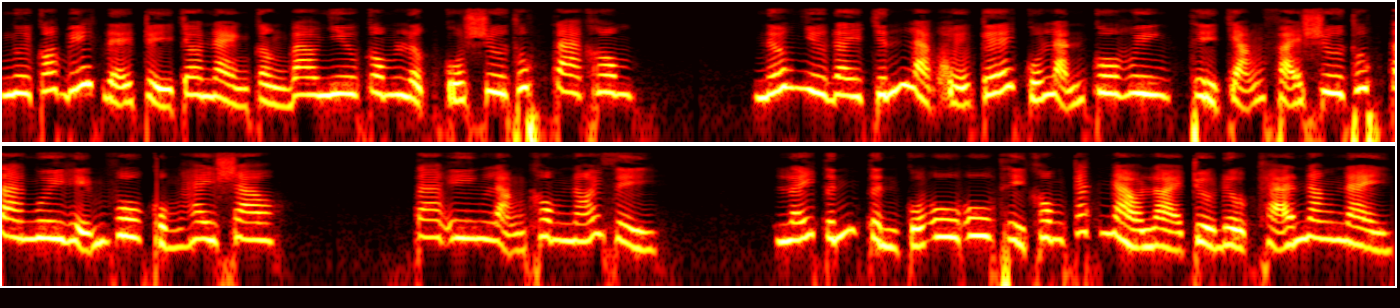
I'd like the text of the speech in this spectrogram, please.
Ngươi có biết để trị cho nàng cần bao nhiêu công lực của sư thúc ta không? Nếu như đây chính là quỷ kế của lãnh cô huyên, thì chẳng phải sư thúc ta nguy hiểm vô cùng hay sao? Ta yên lặng không nói gì. Lấy tính tình của U U thì không cách nào loại trừ được khả năng này.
